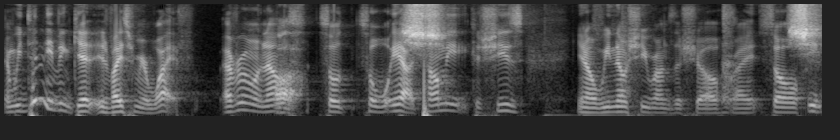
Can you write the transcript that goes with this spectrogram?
and we didn't even get advice from your wife. Everyone else. Oh. So, so yeah, tell me because she's, you know, we know she runs the show, right? So, She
